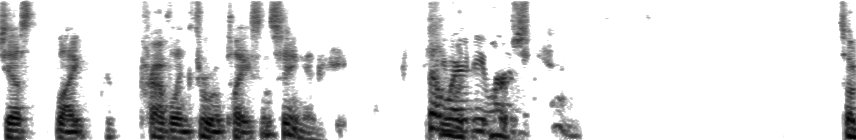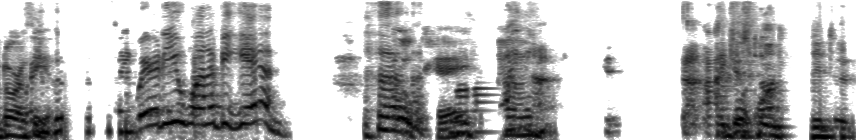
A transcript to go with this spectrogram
just like traveling through a place and seeing it. He- So he where do you want to begin? So, Dorothea. Where do you want to begin? Okay. Uh, I, I just wanted to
